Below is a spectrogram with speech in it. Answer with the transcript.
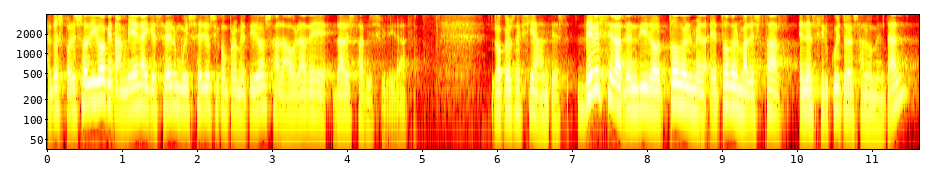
Entonces, por eso digo que también hay que ser muy serios y comprometidos a la hora de dar esta visibilidad. Lo que os decía antes, ¿debe ser atendido todo el, eh, todo el malestar en el circuito de salud mental?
